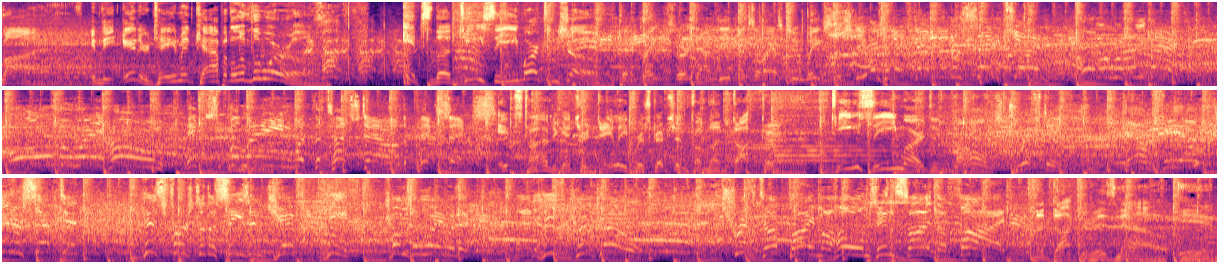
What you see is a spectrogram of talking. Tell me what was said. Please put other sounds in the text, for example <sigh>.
Live in the entertainment capital of the world, it's the TC Martin Show. Been a great third down defense the last two weeks. The Steelers and they've got an interception and a run back all the way home. It's Spillane with the touchdown on the pick six. It's time to get your daily prescription from the doctor, TC Martin. Mahomes drifting downfield, the season. Jeff Heath comes away with it, and Heath could go. Tripped up by Mahomes inside the five. The doctor is now in.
